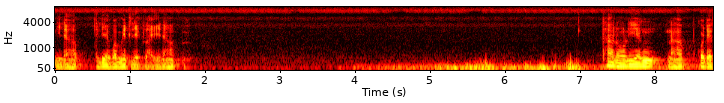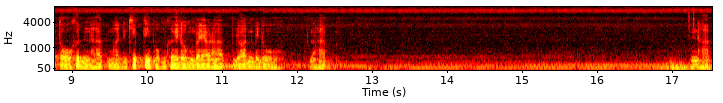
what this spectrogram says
นี่นะครับ ที่เรียกว่าเม็ดเหล็กไหลนะครับถ้าเราเลี้ยงนะครับก็จะโตขึ้นนะครับ เหมือนคลิปที่ผมเคยลงไปแล้วนะครับ ย้อนไปดูนะครับ นะครับ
